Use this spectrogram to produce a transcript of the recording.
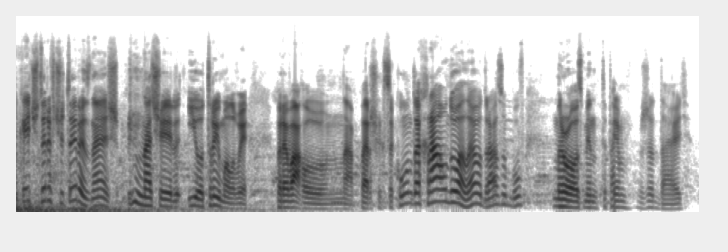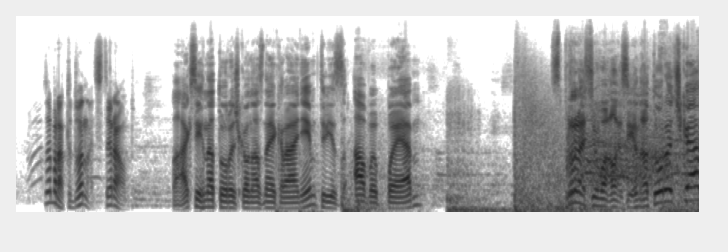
Окей, 4 в 4, знаєш, наче і отримали ви перевагу на перших секундах раунду, але одразу був розмін. Тепер їм вже дають забрати 12-й раунд. Так, сигнатурочка у нас на екрані. Твіз АВП. Спрацювала сигнатурочка.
